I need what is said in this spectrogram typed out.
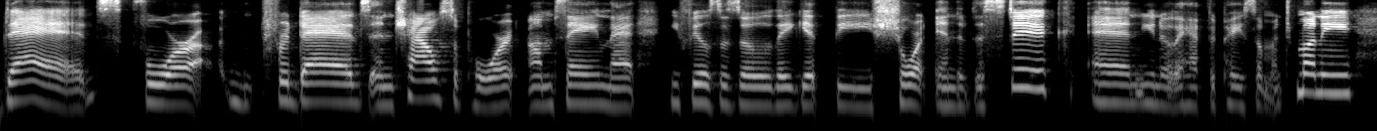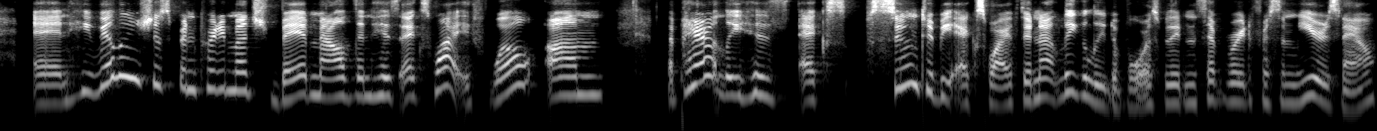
dads for for dads and child support. Um, saying that he feels as though they get the short end of the stick and you know they have to pay so much money. And he really has just been pretty much bad mouthing his ex-wife. Well um apparently his ex soon to be ex-wife they're not legally divorced but they've been separated for some years now.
